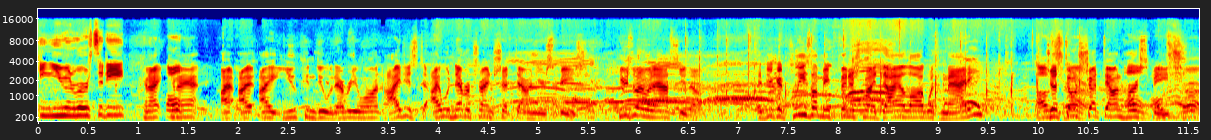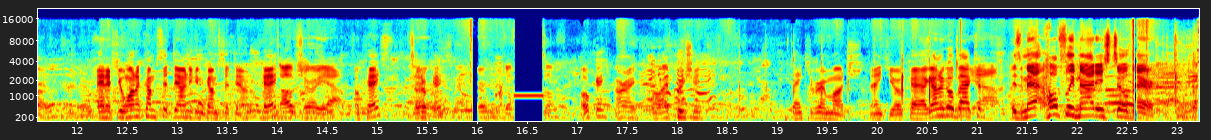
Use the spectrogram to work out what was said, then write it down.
f***ing university. Can I? Can Oh. I, I, I? You can do whatever you want. I just, I would never try and shut down your speech. Here's what I would ask you though. If you could please let me finish my dialogue with Maddie. Oh, just don't shut down her Oh, oh, speech. sure. And if you want to come sit down, you can come sit down. Okay? Oh sure, yeah. Okay. Is that okay? Okay. All right. Oh, I appreciate. it. Thank you very much. Thank you. Okay. I gotta go back to. Is Matt? Hopefully Maddie's still there.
